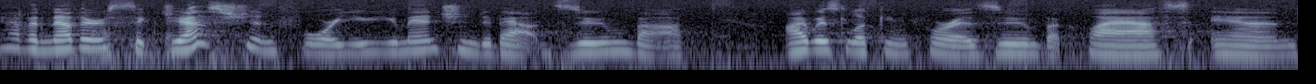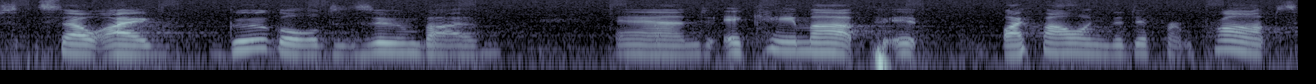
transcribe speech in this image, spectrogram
I have another suggestion for you. You mentioned about Zumba. I was looking for a Zumba class, and so I Googled Zumba, and it came up it, by following the different prompts.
